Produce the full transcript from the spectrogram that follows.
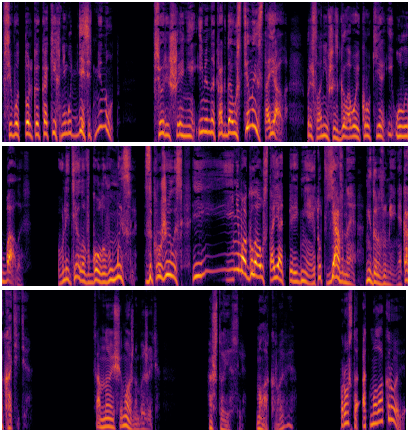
всего только каких-нибудь десять минут. Все решение именно когда у стены стояла, прислонившись головой к руке и улыбалась. Влетела в голову мысль, закружилась и, и не могла устоять перед ней. Тут явное недоразумение, как хотите. Со мной еще можно бы жить. А что если? Малокровие? Просто от малокровия,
